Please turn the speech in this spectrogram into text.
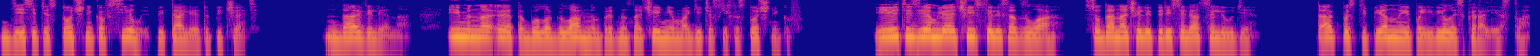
Десять источников силы питали эту печать. Да, Велена, именно это было главным предназначением магических источников. И эти земли очистились от зла, сюда начали переселяться люди. Так постепенно и появилось королевство.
